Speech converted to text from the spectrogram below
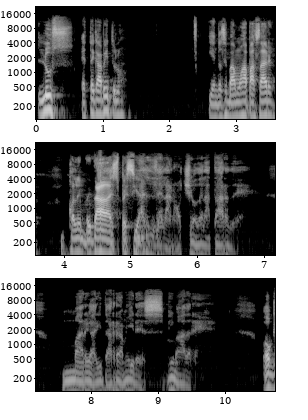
luz este capítulo. Y entonces vamos a pasar con la invitada especial de la noche o de la tarde, Margarita Ramírez, mi madre. Ok,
